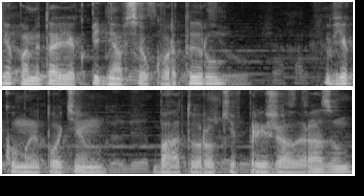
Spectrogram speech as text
Я пам'ятаю, як піднявся у квартиру, в яку ми потім багато років приїжджали разом.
